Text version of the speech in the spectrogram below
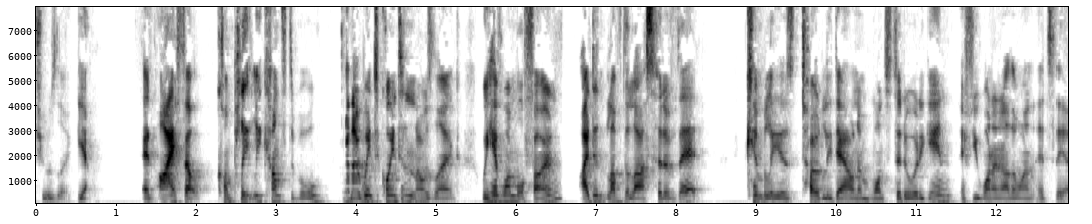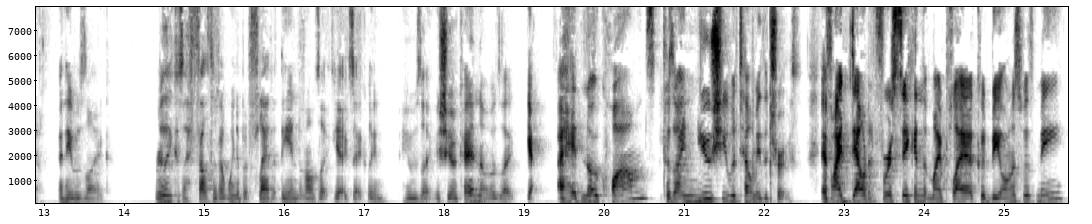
She was like, Yeah. And I felt completely comfortable. And I went to Quentin and I was like, We have one more phone. I didn't love the last hit of that. Kimberly is totally down and wants to do it again. If you want another one, it's there. And he was like, Really? Because I felt it. It went a bit flat at the end. And I was like, Yeah, exactly. And he was like, Is she okay? And I was like, Yeah. I had no qualms because I knew she would tell me the truth. If I doubted for a second that my player could be honest with me,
